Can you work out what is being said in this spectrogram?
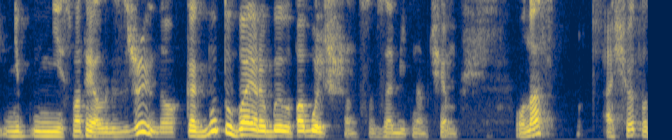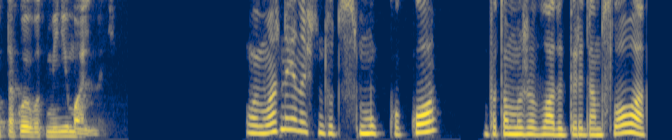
не, не смотрел XG, но как будто у Байера было побольше шансов забить нам, чем у нас, а счет вот такой вот минимальный. Ой, можно я начну тут с Мукоко, потом уже Владу передам слово.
